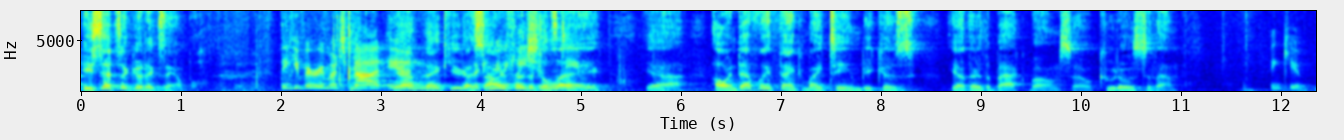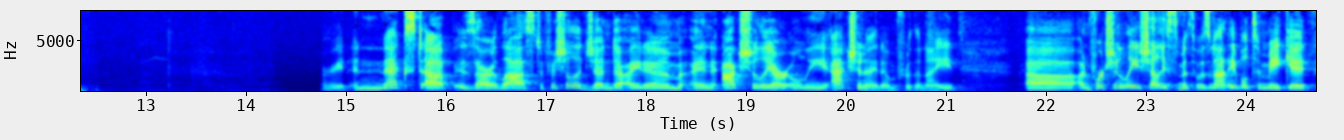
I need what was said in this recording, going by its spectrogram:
he sets a good example. Thank you very much, Matt, and Yeah, thank you guys. the Sorry for the communications delay. team. Yeah. Oh, and definitely thank my team because, yeah, they're the backbone, so kudos to them. Thank you. All right, and next up is our last official agenda item, and actually our only action item for the night. Uh, Unfortunately, Shelley Smith was not able to make it.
